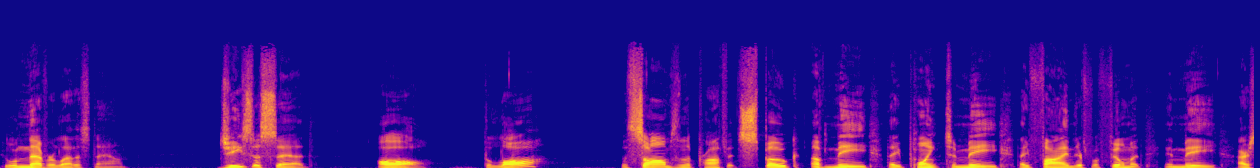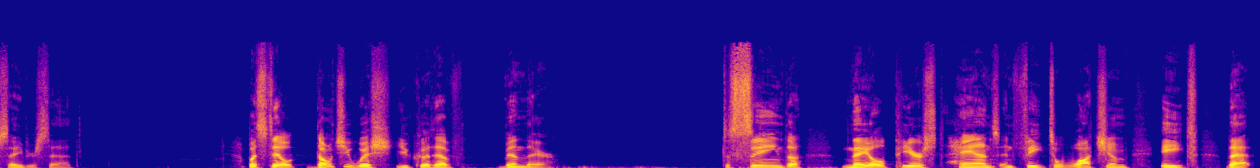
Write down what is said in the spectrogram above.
who will never let us down? Jesus said, All, the law, the Psalms and the prophets spoke of me. They point to me. They find their fulfillment in me, our Savior said. But still, don't you wish you could have been there? to seeing the nail pierced hands and feet, to watch him eat that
